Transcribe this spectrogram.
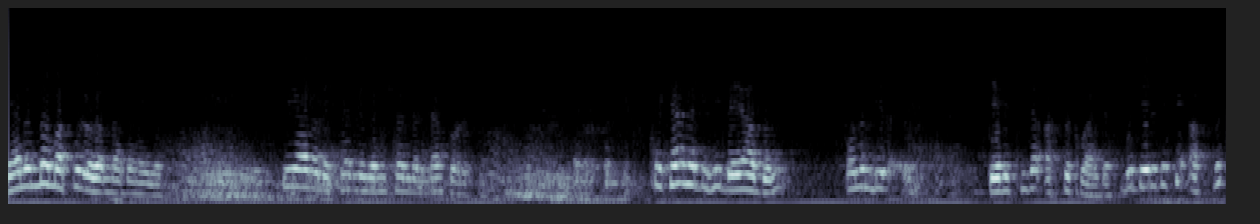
yanında makbul olanlardan eylesin. Dünyada da şerlilerin şerlerinden korusun. Ekâne bihi beyadun onun bir derisinde aklık vardı. Bu derideki aklık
